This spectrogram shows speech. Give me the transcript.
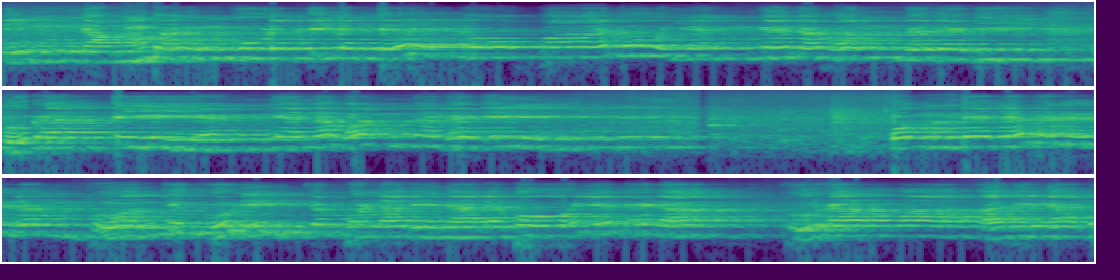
നിന്നമ്മൻ കൂടത്തിലെ വന്നതടി കുറത്തി എങ്ങനെ വന്നതടി പൊന്തല വെള്ളം പൊന്തി കുടിച്ചപ്പോൾ അതിനല പോയതടാ കുറവ അതിനല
